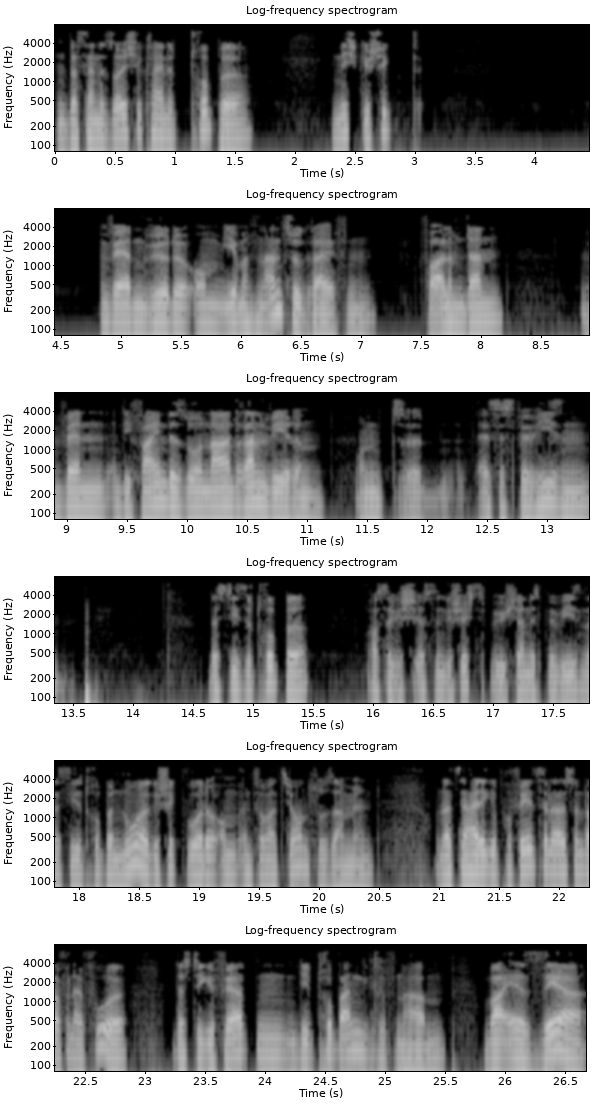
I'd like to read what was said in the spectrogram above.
dass eine solche kleine Truppe nicht geschickt werden würde, um jemanden anzugreifen, vor allem dann, wenn die Feinde so nah dran wären. Und äh, es ist bewiesen, dass diese Truppe, aus, der, aus, den Geschichtsbüchern ist bewiesen, dass diese Truppe nur geschickt wurde, um Informationen zu sammeln. Und als der heilige Prophet davon erfuhr, dass die Gefährten die Truppe angegriffen haben, war er sehr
